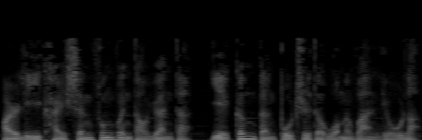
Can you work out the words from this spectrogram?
而离开神风问道院的，也根本不值得我们挽留了。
